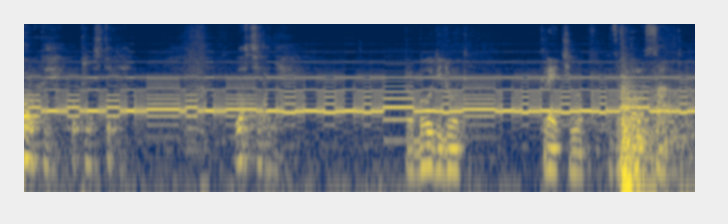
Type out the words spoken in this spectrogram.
Poruka je upravo stigla. Već Probudi ljudi. Krećemo za pola sata.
